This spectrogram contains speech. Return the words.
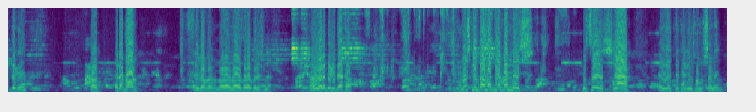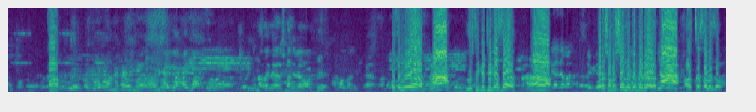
দেখি এটা ধর। এইভাবে নড়া- নড়াচড়া করিস না। ওরে দিকে দেখা। দোষ কিন্তু আমার দিয়ে পার নিস বুঝছিস? না। এই এতে থাকিল সমস্যা নেই। না হোসেন হ্যাঁ। রুচি কি ঠিক আছে? হ্যাঁ। পরে সমস্যা নেই তো পেটের না। আচ্ছা চলে যাও।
